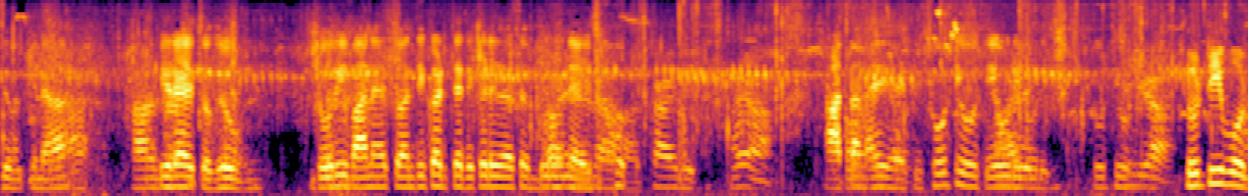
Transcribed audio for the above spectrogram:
होती ना फिरायचो घेऊन. दोरी बांधायचो आणि तिकडच्या तिकडे असं फिरून यायचो. आता नाही आहे ती छोटी होती एवढी एवढी. छोटी होती. छोटी बोट.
